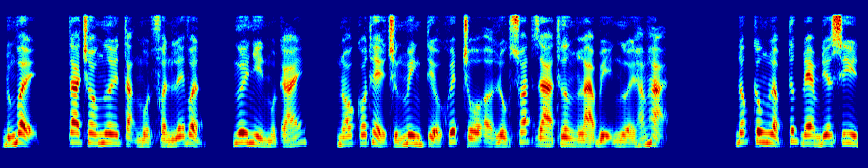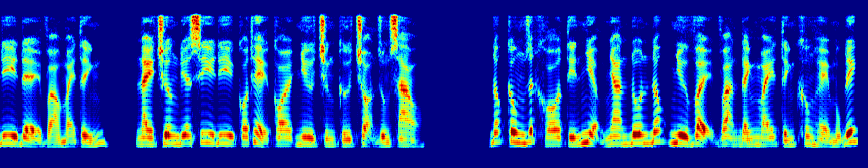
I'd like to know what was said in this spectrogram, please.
Đúng vậy, ta cho ngươi tặng một phần lễ vật, ngươi nhìn một cái, nó có thể chứng minh tiểu khuyết trô ở lục soát ra thương là bị người hãm hại. Đốc công lập tức đem đĩa CD để vào máy tính, này trương đĩa CD có thể coi như chứng cứ chọn dùng sao. Đốc công rất khó tín nhiệm nhan đôn đốc như vậy vạn đánh máy tính không hề mục đích,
